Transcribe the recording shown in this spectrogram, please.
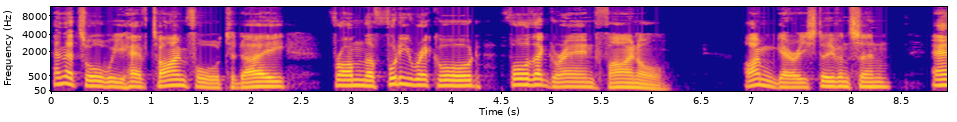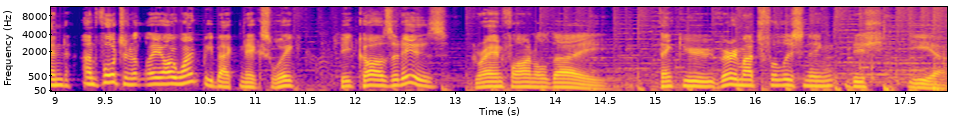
And that's all we have time for today from the footy record for the grand final. I'm Gary Stevenson, and unfortunately, I won't be back next week because it is grand final day. Thank you very much for listening this year.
